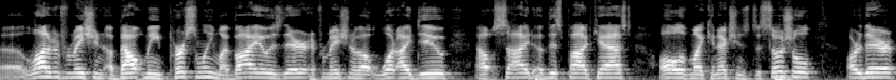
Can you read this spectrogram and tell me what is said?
a lot of information about me personally. My bio is there, information about what I do outside of this podcast. All of my connections to social are there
